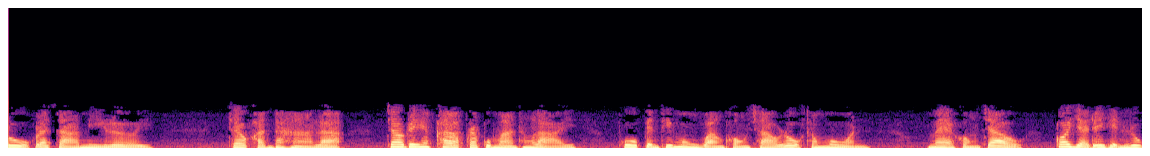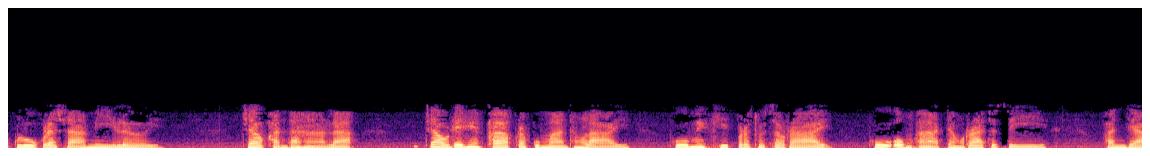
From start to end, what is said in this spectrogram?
ลูกๆและสามีเลย เจ้าขันทหาละ เจ้าได้ข้าพระกุมารทั้งหลาย ผู้เป็นที่มุ่งหวังของชาวโลกทั้งมวล แม่ของเจ้าก็อย่าได้เห็นลูกๆและสามีเลย เจ้าขันธหาละ เจ้าได้ให้ข้าพระกุมารทั้งหลาย ผู้ไม่คิดประทุษร้าย ผู้องอาจดังราชสีพัญญา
